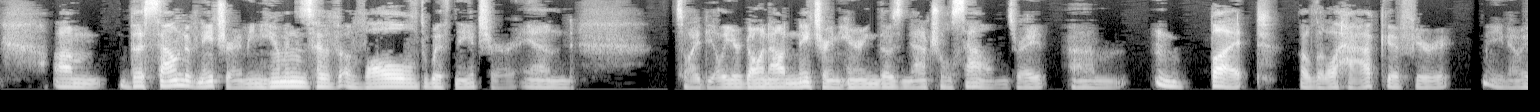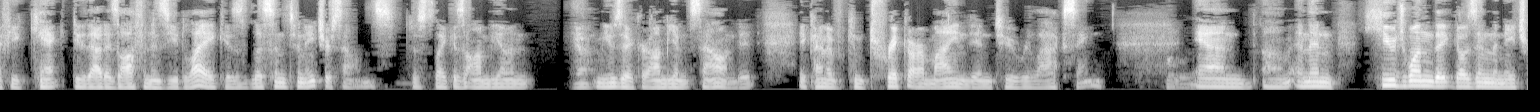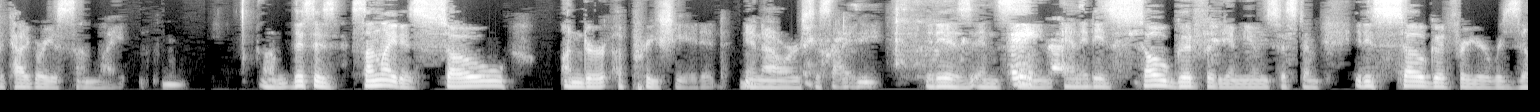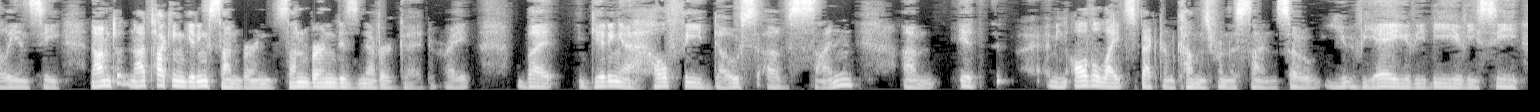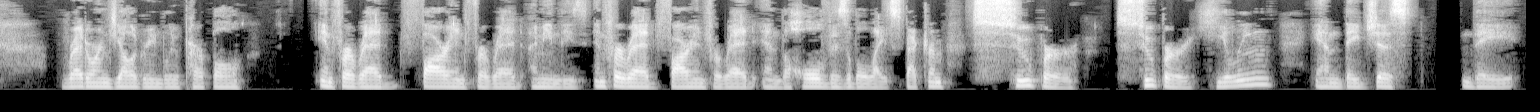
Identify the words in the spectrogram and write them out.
um, the sound of nature i mean humans have evolved with nature and so ideally you're going out in nature and hearing those natural sounds right um, but a little hack if you're you know, if you can't do that as often as you'd like, is listen to nature sounds, just like as ambient yeah. music or ambient sound. It it kind of can trick our mind into relaxing. Mm-hmm. And um, and then huge one that goes in the nature category is sunlight. Mm. Um, this is sunlight is so underappreciated mm. in our society. It is insane and it is so good for the immune system. It is so good for your resiliency. Now, I'm t- not talking getting sunburned. Sunburned is never good, right? But getting a healthy dose of sun, um, it, I mean, all the light spectrum comes from the sun. So UVA, UVB, UVC, red, orange, yellow, green, blue, purple, infrared, far infrared. I mean, these infrared, far infrared, and the whole visible light spectrum, super, super healing. And they just, they,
